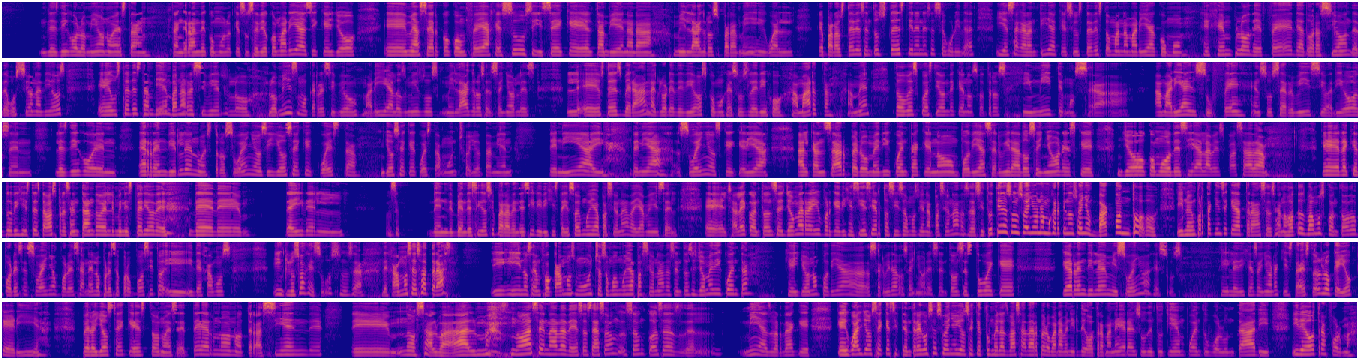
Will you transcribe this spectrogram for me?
les digo, lo mío no es tan, tan grande como lo que sucedió con María, así que yo eh, me acerco con fe a Jesús y sé que Él también hará milagros para mí, igual que para ustedes. Entonces ustedes tienen esa seguridad y esa garantía que si ustedes toman a María como ejemplo de fe, de adoración, de devoción a Dios, eh, ustedes también van a recibir lo, mismo que recibió María, los mismos milagros. El Señor les, eh, ustedes verán la gloria de Dios, como Jesús le dijo a Marta. Amén. Todo es cuestión de que nosotros imitemos a, María en su fe, en su servicio a Dios, en, les digo, en, en rendirle nuestros sueños. Y yo sé que cuesta, yo sé que cuesta mucho. Yo también tenía y tenía sueños que quería alcanzar, pero me di cuenta que no podía servir a dos señores, que yo, como decía la vez pasada, que era que tú dijiste, estabas presentando el ministerio de, de, de, de ahí del, de bendecidos y para bendecir y dijiste, yo soy muy apasionada, ya me hice el, eh, el, chaleco. Entonces yo me reí porque dije, sí es cierto, sí somos bien apasionados. O sea, si tú tienes un sueño, una mujer tiene un sueño, va con todo y no importa quién se quede atrás. O sea, nosotros vamos con todo por ese sueño, por ese anhelo, por ese propósito y, dejamos incluso a Jesús, o sea, dejamos eso atrás. Y, y, nos enfocamos mucho, somos muy apasionadas. Entonces yo me di cuenta que yo no podía servir a dos señores, entonces tuve que, que rendirle mi sueño a Jesús y le dije, Señor, aquí está, esto es lo que yo quería, pero yo sé que esto no es eterno, no trasciende, eh, no salva almas, no hace nada de eso, o sea, son, son cosas mías, ¿verdad? Que, que igual yo sé que si te entrego ese sueño, yo sé que tú me las vas a dar, pero van a venir de otra manera, en, su, en tu tiempo, en tu voluntad y, y de otra forma.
